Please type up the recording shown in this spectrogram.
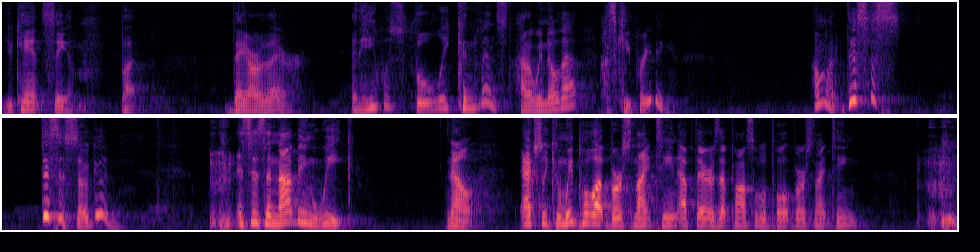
You can't see them, they are there. And he was fully convinced. How do we know that? Let's keep reading. I'm like, this is this is so good. it says, and not being weak. Now, actually, can we pull up verse 19 up there? Is that possible to pull up verse 19?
